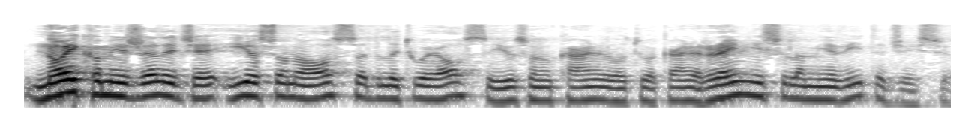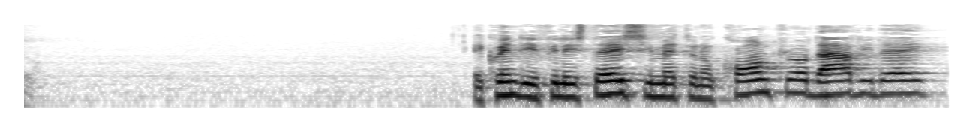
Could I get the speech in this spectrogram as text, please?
noi come Israele dice, io sono ossa delle tue ossa, io sono carne della tua carne, regni sulla mia vita Gesù. E quindi i filistei si mettono contro Davide.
